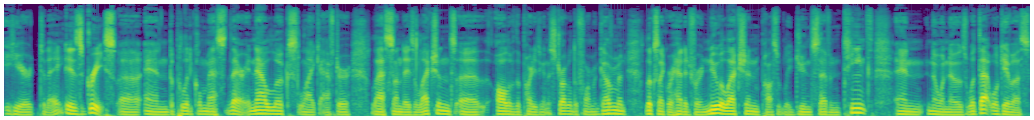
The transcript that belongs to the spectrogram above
here today is Greece uh, and the political mess there. It now looks like after last Sunday's elections, uh, all of the parties are going to struggle to form a government. Looks like we're headed for a new election, possibly June 17th, and no one knows what that will give us.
